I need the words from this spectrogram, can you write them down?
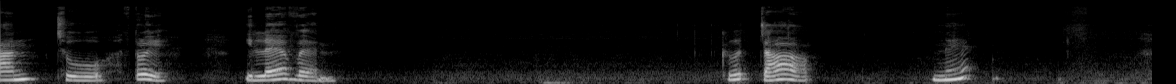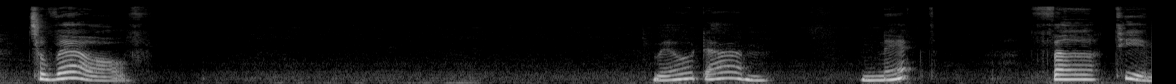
one two three eleven good job next twelve well done next thirteen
